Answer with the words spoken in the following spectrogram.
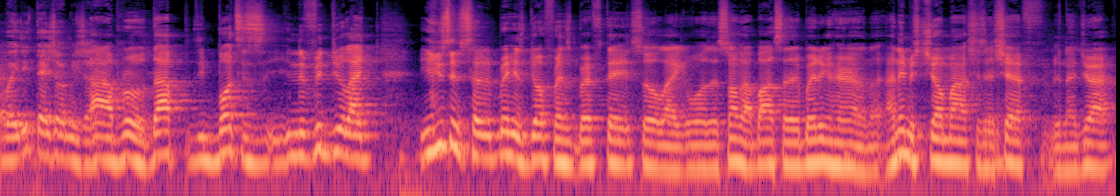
but it did tension me. Ah, bro, that the bot is in the video like. He used to celebrate his girlfriend's birthday, so like it was a song about celebrating her. And uh, her name is Chioma. She's a chef in Nigeria.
